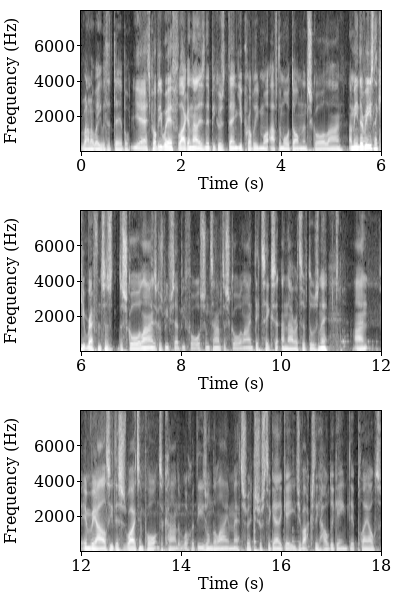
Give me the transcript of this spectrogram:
ran away with it there, but Yeah, it's probably worth flagging that, isn't it? Because then you probably more, have the more dominant scoreline. I mean, the reason I keep referencing the scoreline is because we've said before, sometimes the scoreline dictates a narrative, doesn't it? And in reality, this is why it's important to kind of look at these underlying metrics just to get a gauge of actually how the game did play out.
